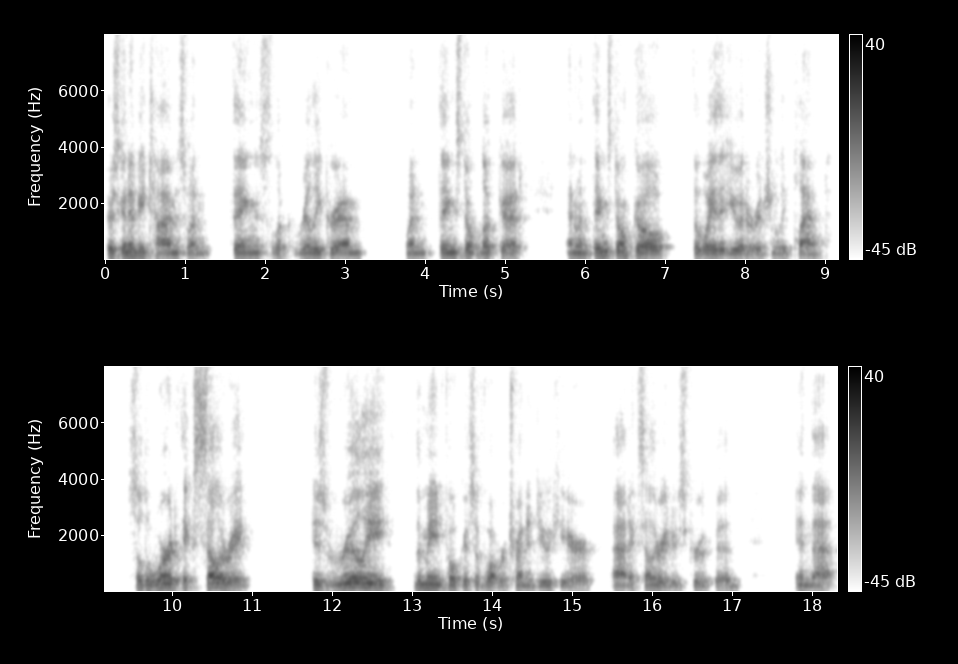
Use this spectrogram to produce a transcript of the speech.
there's going to be times when things look really grim, when things don't look good, and when things don't go the way that you had originally planned. So the word accelerate is really the main focus of what we're trying to do here at Accelerators Group. And in that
